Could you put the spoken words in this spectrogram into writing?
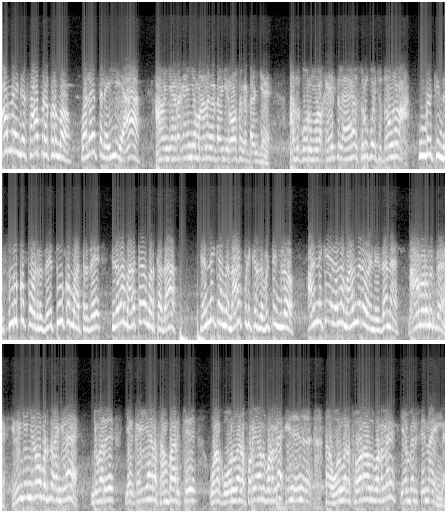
ஆம்பளைங்க சாப்பிட குடும்பம் உலகத்துல இல்லையா? அவங்க இடக்கங்க மானம் கட்டவங்க ரோசம் கட்டவங்க அதுக்கு ஒரு முளை கயத்துல சுருக்கு வச்சு தொங்கலாம். உங்களுக்கு இந்த சுருக்கு போடுறது தூக்க மாட்டுறது இதெல்லாம் மறக்கவே மறக்காதா? என்னைக்கு அந்த நாய் பிடிக்கிறத விட்டீங்களோ அன்னைக்கே இதெல்லாம் மறந்துட வேண்டியதுதானே? நான் மறந்துட்டேன். இவங்க ஞாபகப்படுத்துறாங்களே? இங்க பாரு என் கையால சம்பாரிச்சு உனக்கு ஒருவேளை குறையாவது போடல ஒருவேளை சோறாவது போடல என் பேரு சின்ன இல்ல.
